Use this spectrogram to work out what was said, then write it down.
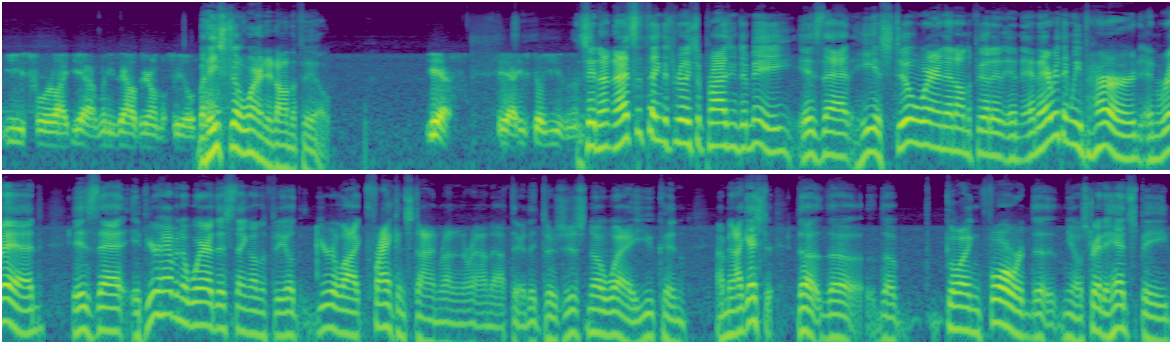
used for like yeah when he's out there on the field. But he's still wearing it on the field. yes, yeah, he's still using it. See, that's the thing that's really surprising to me is that he is still wearing that on the field, and, and, and everything we've heard and read is that if you're having to wear this thing on the field, you're like Frankenstein running around out there. That there's just no way you can. I mean, I guess the the the going forward, the you know straight ahead speed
